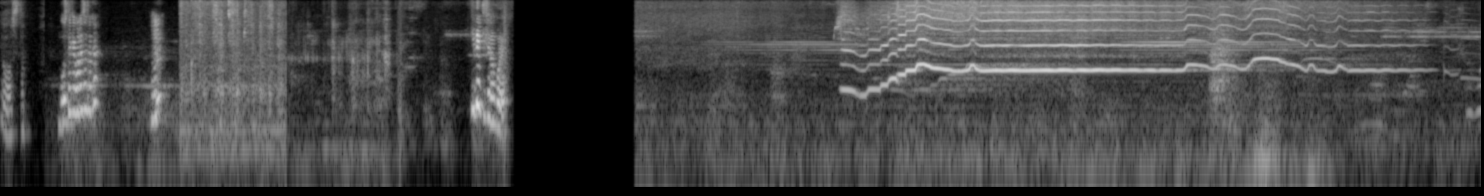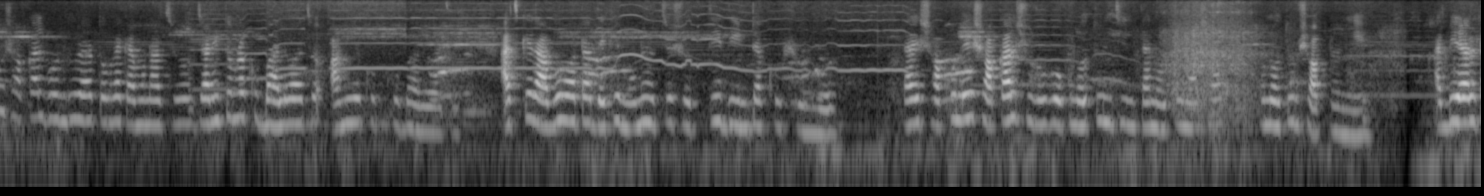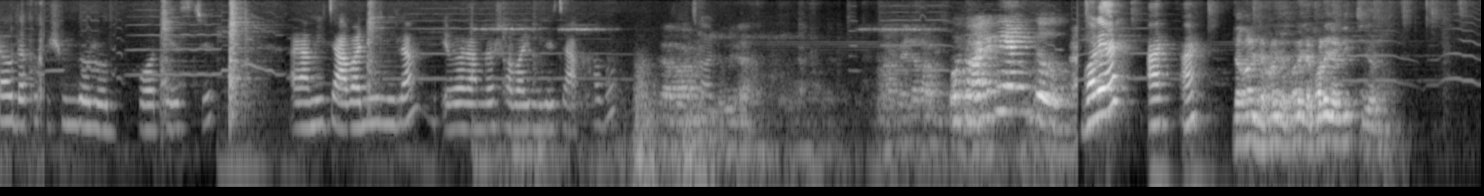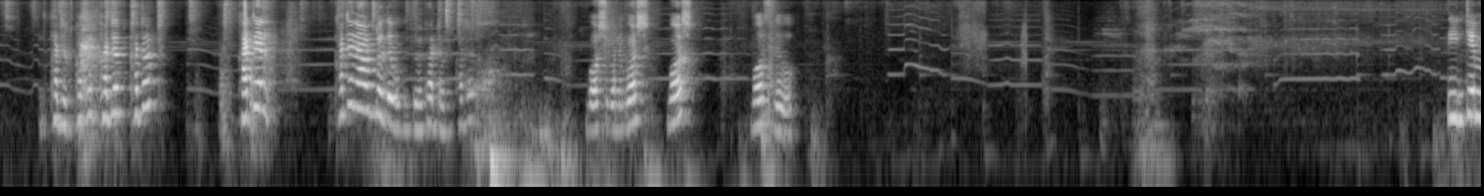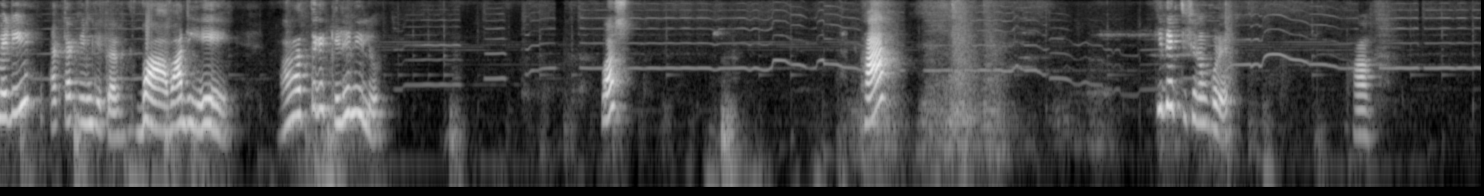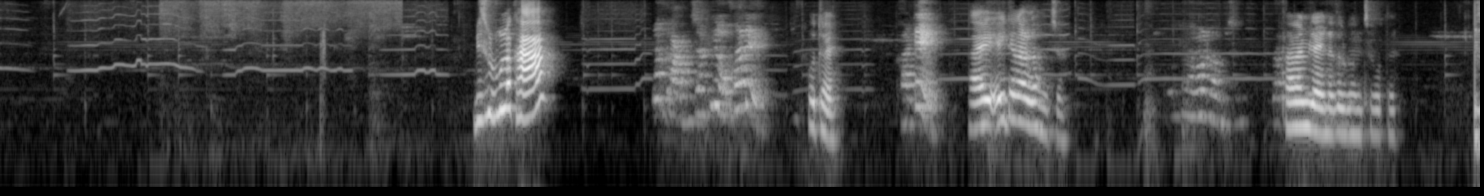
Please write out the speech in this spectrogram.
অবস্থা হুম কি দেখছ করে বন্ধুরা, তোমরা কেমন আছো? জানি তোমরা খুব ভালো আছো, আমিও খুব খুব ভালো আছি। আজকের আবহাওয়াটা দেখে মনে হচ্ছে সত্যি দিনটা খুব সুন্দর। তাই সকলে সকাল শুরু হোক, নতুন চিন্তা, নতুন আশা ও নতুন স্বপ্ন নিয়ে। আর বিড়ালটাও দেখো কি সুন্দর রোদ পথে এসছে। আর আমি চা বানিয়ে নিলাম এবার আমরা সবাই মিলে চা খাব। চলো। ঘরে আয় খাটট খাটট খাটট খাটট খাটেন খাটেন দেবো কি করে খাটট খাটট বস ওখানে বস বস বস দেবো। তিনটে মেরি একটা ক্রিম কেকার বাবা রে আমার হাত থেকে কেড়ে নিল। বস। খা। কি দেখছিস এরকম করে? খা। বিস্কুটগুলো খা। কোথায়? খাটে। ভাই এই টাকার গামছা? তাহলে আমি যাই না তোর গামছা কোথায়।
